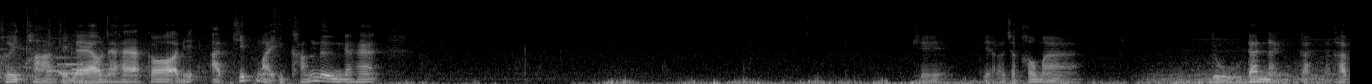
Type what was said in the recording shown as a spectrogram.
เคยผ่านไปแล้วนะฮะ ก็อันนี้อัดคลิปใหม่อีกครั้งหนึ่งนะฮะโอเค เดี๋ยวเราจะเข้ามาดูด้านในกันนะครับ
